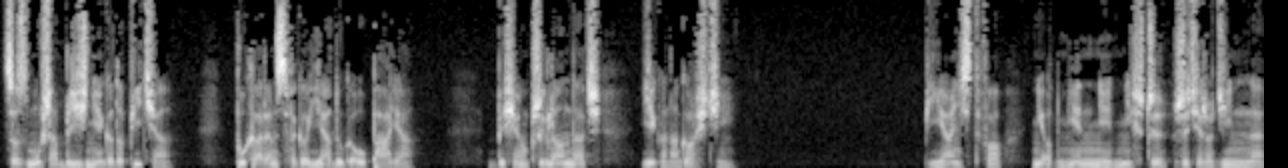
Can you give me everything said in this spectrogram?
co zmusza bliźniego do picia, pucharem swego jadu go upaja, by się przyglądać jego nagości. Pijaństwo nieodmiennie niszczy życie rodzinne,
